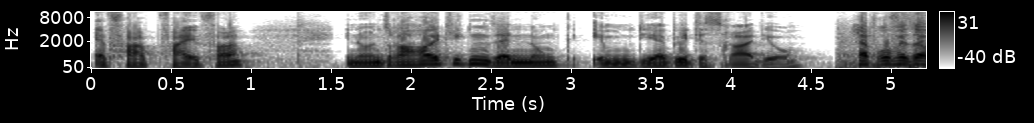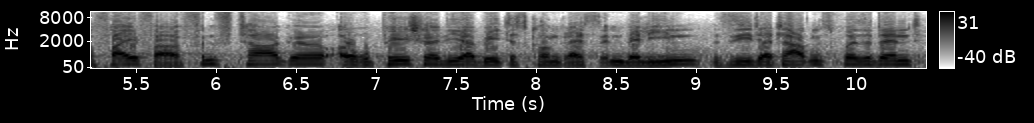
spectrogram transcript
F.H. Pfeiffer in unserer heutigen Sendung im Diabetesradio. Herr Professor Pfeiffer, fünf Tage Europäischer Diabeteskongress in Berlin, Sie der Tagungspräsident.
